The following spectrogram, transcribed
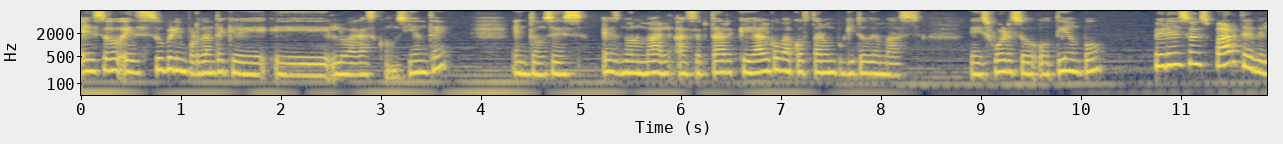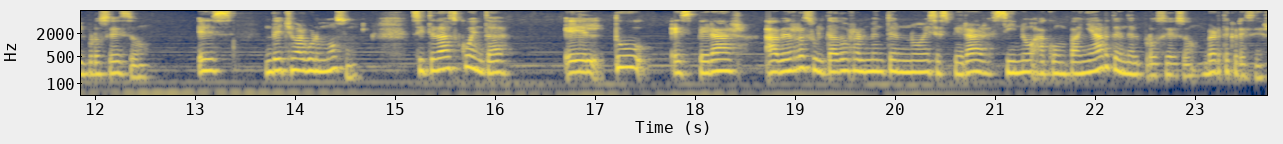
Eso es súper importante que eh, lo hagas consciente. Entonces, es normal aceptar que algo va a costar un poquito de más esfuerzo o tiempo, pero eso es parte del proceso. Es, de hecho, algo hermoso. Si te das cuenta, el tú esperar a ver resultados realmente no es esperar, sino acompañarte en el proceso, verte crecer.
